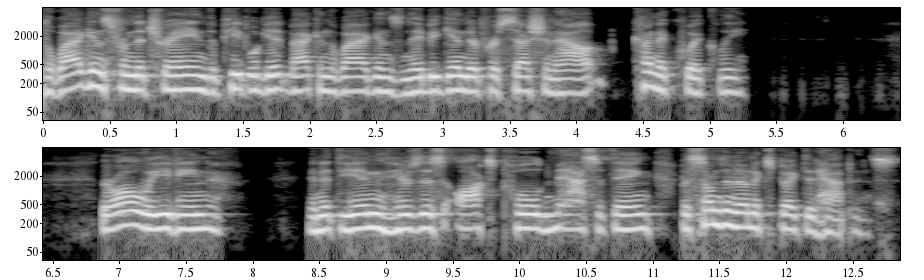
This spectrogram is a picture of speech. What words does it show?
the wagons from the train, the people get back in the wagons and they begin their procession out kind of quickly. They're all leaving. And at the end, here's this ox pulled massive thing, but something unexpected happens.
